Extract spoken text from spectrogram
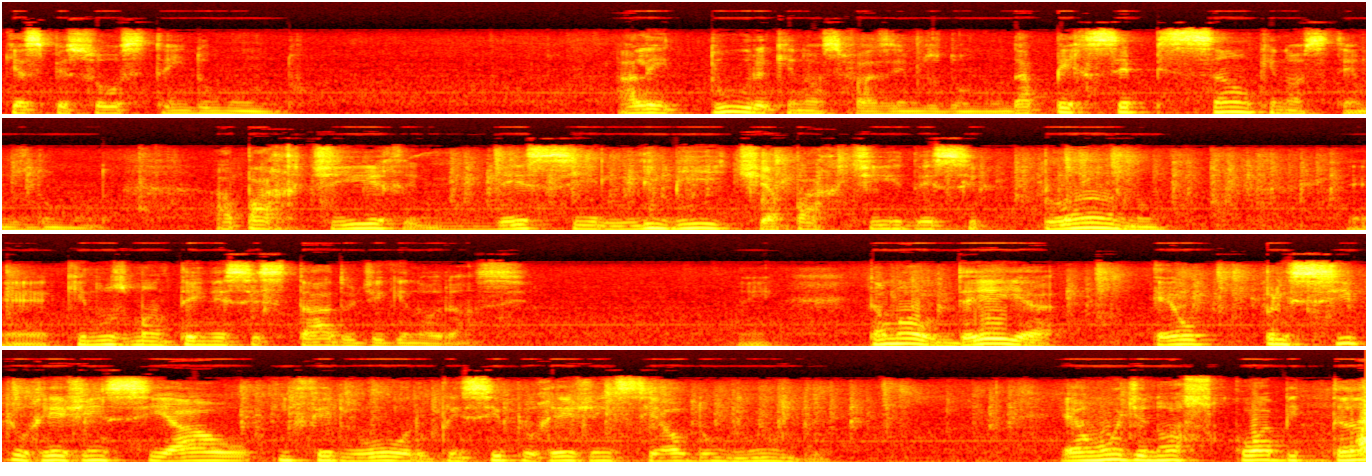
que as pessoas têm do mundo, a leitura que nós fazemos do mundo, a percepção que nós temos do mundo, a partir desse limite, a partir desse plano é, que nos mantém nesse estado de ignorância. Né? Então, a aldeia é o princípio regencial inferior, o princípio regencial do mundo. É onde nós coabitamos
